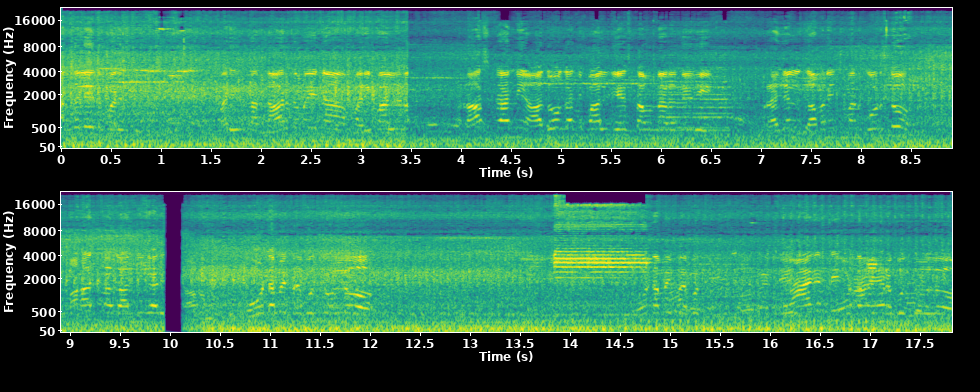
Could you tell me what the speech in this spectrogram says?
అందలేని పరిస్థితి. మరి ఇంత దారుణమైన పరిపాలన రాష్ట్రాన్ని అధోగతి పాలు చేస్తూ ఉన్నారనేది ప్రజలు గమనించమని కోరుతూ మహాత్మా గాంధీ గారి కూటమి ప్రభుత్వంలో కూటమి ప్రభుత్వం కూటమి ప్రభుత్వంలో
